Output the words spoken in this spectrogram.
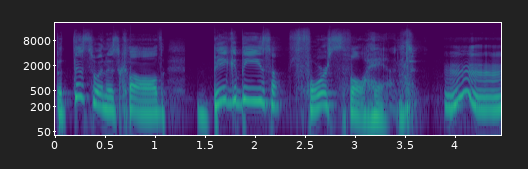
but this one is called Bigby's Forceful Hand. Hmm.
